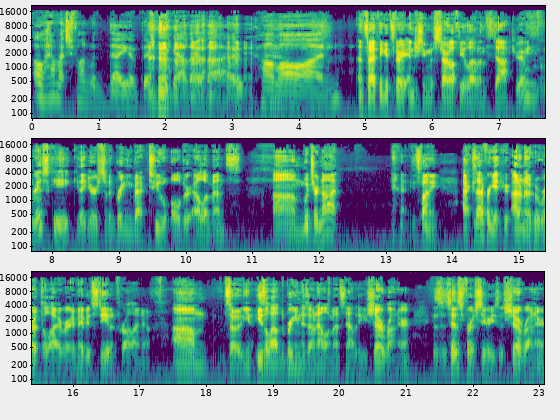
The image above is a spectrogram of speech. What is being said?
Oh, how much fun would they have been together, though? Come on. And so I think it's very interesting to start off the eleventh Doctor. I mean, risky that you're sort of bringing back two older elements, um, which are not. it's funny because I forget who I don't know who wrote the library. Maybe it's Steven for all I know. Um, so you know he's allowed to bring in his own elements now that he's showrunner. This is his first series as showrunner.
